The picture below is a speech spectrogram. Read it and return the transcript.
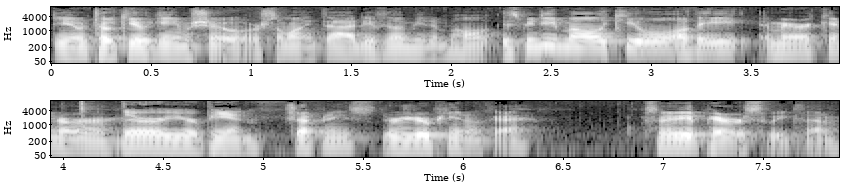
you know Tokyo Game Show or something like that. Even though Media Mole is Media Molecule are they American or They're European. Japanese? They're European. Okay, so maybe a Paris week then.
